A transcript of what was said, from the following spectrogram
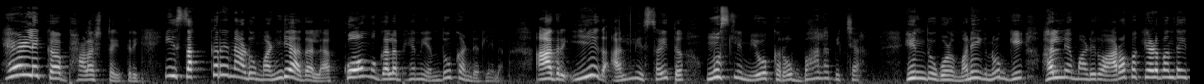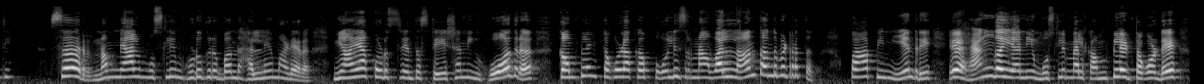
ಹೇಳಲಿಕ್ಕೆ ಭಾಳಷ್ಟು ಐತ್ರಿ. ಈ ಸಕ್ಕರೆ ನಾಡು ಮಂಡ್ಯ ಅದಲ್ಲ, ಕೋಮು ಗಲಭೆಯನ್ನು ಎಂದೂ ಕಂಡಿರಲಿಲ್ಲ. ಆದರೆ ಈಗ ಅಲ್ಲಿ ಸಹಿತ ಮುಸ್ಲಿಂ ಯುವಕರು ಬಾಲ ಬಿಚ್ಚಾರ. ಹಿಂದೂಗಳು ಮನೆಗೆ ನುಗ್ಗಿ ಹಲ್ಲೆ ಮಾಡಿರೋ ಆರೋಪ ಕೇಳಿಬಂದೈತಿ ಸರ್ ನಮ್ಮ ಮ್ಯಾಲ ಮುಸ್ಲಿಂ ಹುಡುಗರು ಬಂದು ಹಲ್ಲೆ ಮಾಡ್ಯಾರ. ನ್ಯಾಯ ಕೊಡಿಸ್ರಿ ಅಂತ ಸ್ಟೇಷನಿಗೆ ಹೋದ್ರೆ ಕಂಪ್ಲೇಂಟ್ ತಗೊಳಕ ಪೊಲೀಸರು ನಾವಲ್ಲ ಅಂತ ಅಂದ್ಬಿಟ್ರತ್ತ ಪಾಪಿನ್ ಏನ್ರಿ? ಏ, ಹೆಂಗಯ್ಯ ನೀ ಮುಸ್ಲಿಂ ಮೇಲೆ ಕಂಪ್ಲೇಂಟ್ ತಗೊಂಡೆ?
